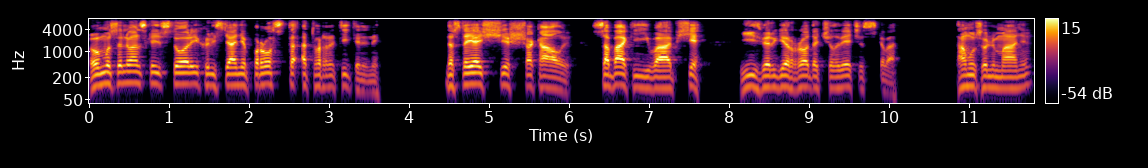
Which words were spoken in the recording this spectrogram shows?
В мусульманской истории христиане просто отвратительны. Настоящие шакалы, собаки и вообще изверги рода человеческого. А мусульмане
